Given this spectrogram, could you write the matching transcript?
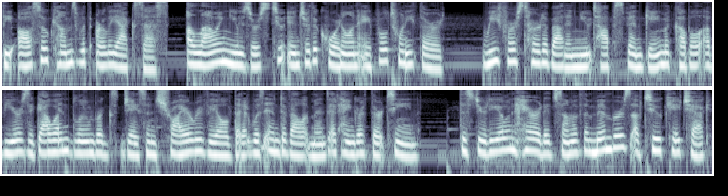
The also comes with early access, allowing users to enter the court on April 23. We first heard about a new top spin game a couple of years ago when Bloomberg's Jason Schreier revealed that it was in development at Hangar 13. The studio inherited some of the members of 2K Czech,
